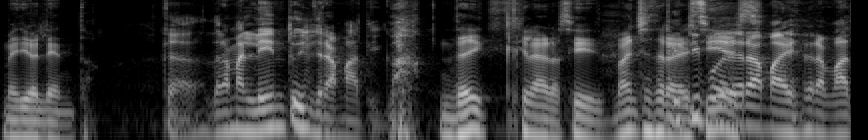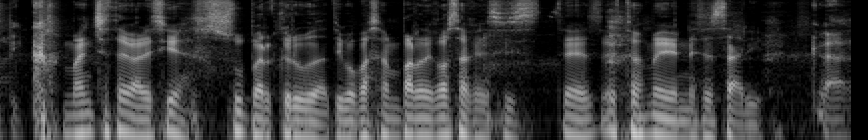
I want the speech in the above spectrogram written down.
medio lento. Claro, drama lento y dramático. De- claro, sí, Manchester ¿Qué tipo de es, drama es dramático? Manchester by es súper cruda, tipo pasan un par de cosas que decís, "Es- esto es medio innecesario. Claro.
